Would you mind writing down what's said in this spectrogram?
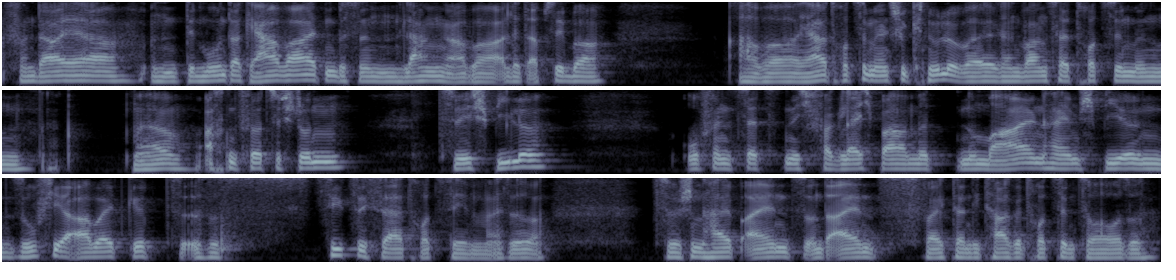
Von daher, und den Montag, ja, war halt ein bisschen lang, aber alles absehbar. Aber ja, trotzdem ein Stück Knülle, weil dann waren es halt trotzdem in ja, 48 Stunden zwei Spiele auch wenn es jetzt nicht vergleichbar mit normalen Heimspielen so viel Arbeit gibt, es ist, zieht sich ja trotzdem. Also zwischen halb eins und eins ich dann die Tage trotzdem zu Hause.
